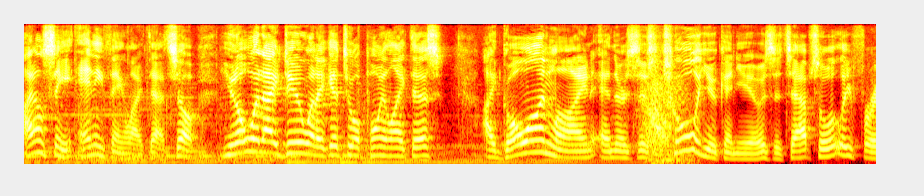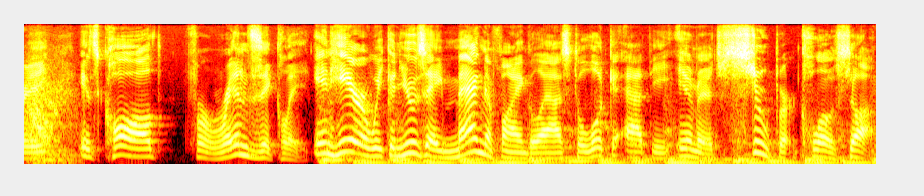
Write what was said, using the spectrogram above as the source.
I don't see anything like that. So, you know what I do when I get to a point like this? I go online and there's this tool you can use. It's absolutely free. It's called forensically. In here, we can use a magnifying glass to look at the image super close up.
